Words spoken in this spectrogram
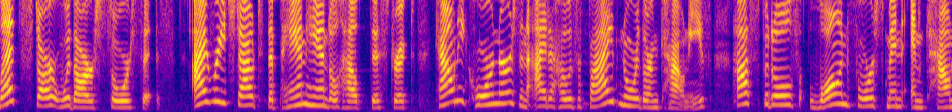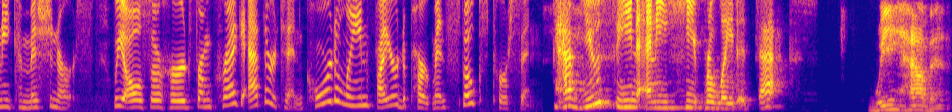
Let's start with our sources. I reached out to the Panhandle Health District, county coroners in Idaho's five northern counties, hospitals, law enforcement, and county commissioners. We also heard from Craig Etherton, Coeur d'Alene Fire Department spokesperson. Have you seen any heat related deaths? We haven't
